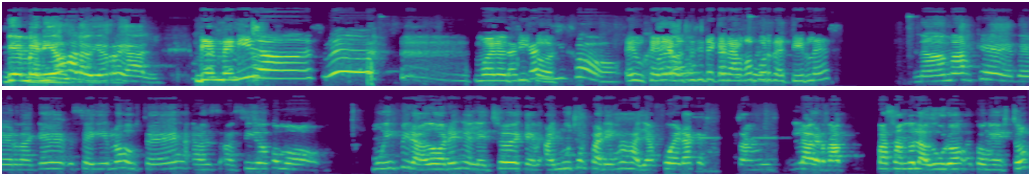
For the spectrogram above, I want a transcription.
Bienvenidos a la vida real. Bienvenidos. bueno, chicos. Eugenia, no sé si te queda algo por decirles. Nada más que de verdad que seguirlos a ustedes ha, sido como muy inspirador en el hecho de que hay muchas parejas allá afuera que están, la verdad, pasándola duro con esto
